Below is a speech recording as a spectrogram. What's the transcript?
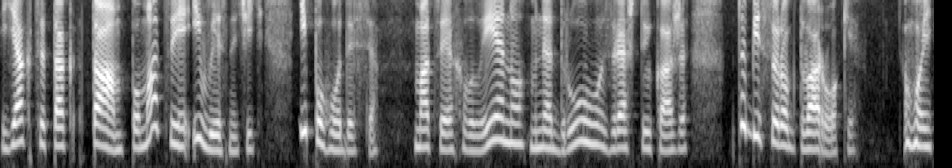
як це так там помацає і визначить. І погодився. Мацає хвилину, мене другу, зрештою каже: тобі 42 роки. Ой,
